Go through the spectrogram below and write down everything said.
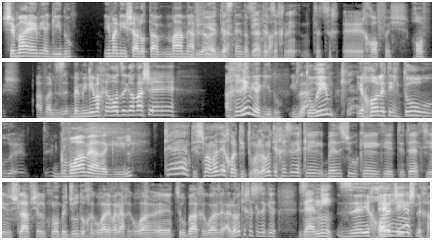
שמה הם יגידו? אם אני אשאל אותם מה לא מאפיין את יודע. הסטנדאפ זה אתה שלך? צריך, אתה צריך, אה, חופש. חופש. אבל זה, במילים אחרות זה גם מה שאחרים יגידו. אלתורים, כן. יכולת אלתור גבוהה מהרגיל. כן, תשמע, מה זה יכול טיטור? אני לא מתייחס לזה באיזשהו, אתה יודע, כאילו שלב של כמו בג'ודו, חגורה לבנה, חגורה אה, צהובה, חגורה זה, אני לא מתייחס לזה כאילו, זה אני. זה יכולת אין לי- שיש לך.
